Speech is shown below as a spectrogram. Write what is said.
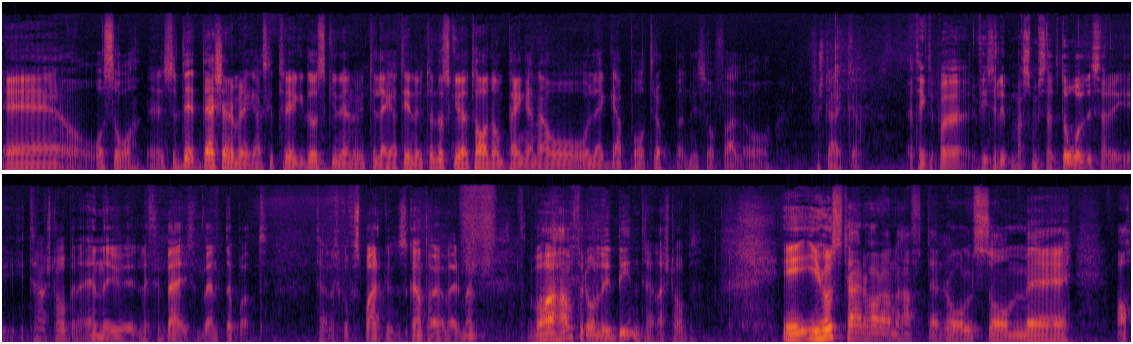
Mm. Eh, och så. Så det, där känner jag mig ganska trygg. Då skulle jag nog inte lägga till, utan då skulle jag ta de pengarna och, och lägga på truppen i så fall och förstärka. Jag tänkte på, det finns ju massor med doldisar i, i tränarstaben. En är ju Leffe Berg som väntar på att tränaren ska få sparken så ska han ta över. Men vad har han för roll i din tränarstab? I, höst här har han haft en roll som eh, ja,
